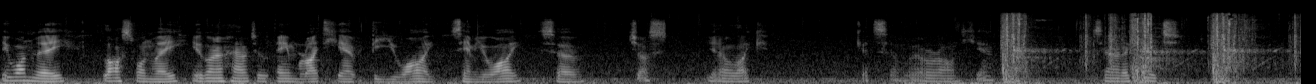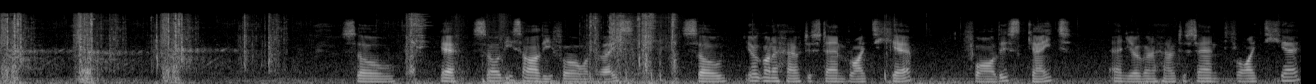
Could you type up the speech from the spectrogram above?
the one way last one way you're gonna have to aim right here with the UI same UI so just you know like get somewhere around here. The cage so yeah so these are the four one ways so you're gonna have to stand right here for this gate and you're gonna have to stand right here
